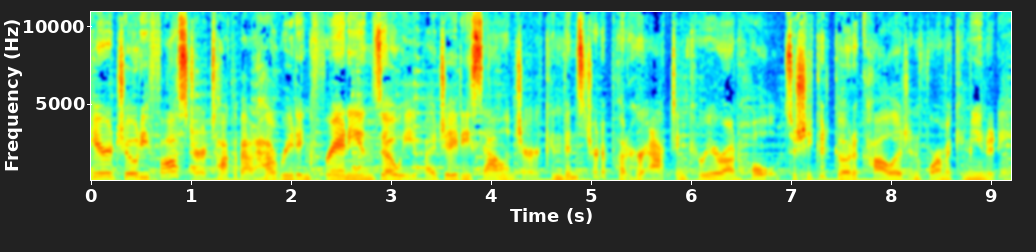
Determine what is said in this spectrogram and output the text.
hear Jodie Foster talk about how reading Franny and Zooey by J.D. Salinger convinced her to put her acting career on hold so she could go to college and form a community.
